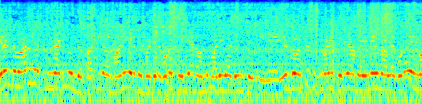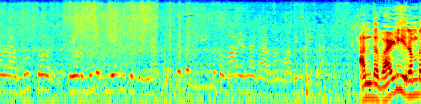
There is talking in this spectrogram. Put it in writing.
இரண்டு வாரங்களுக்கு முன்னாடி இந்த பத்திரிகை மணி எடுத்த பட்டியல கூட பெரியார் வந்து வழிகாட்டின்னு சொல்றீங்க இரண்டு வருஷத்துக்கு முன்னாடி பெரியாரோட நினைவு நாள்ல கூட எங்களோட மூத்தோர் எங்களோட முன்னேற்றி ஏன்னு சொல்றீங்க அப்படி இருக்கப்ப திடீர்னு இப்ப மாற என்ன காரணம் அப்படின்னு கேட்கறாங்க அந்த வழி ரொம்ப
